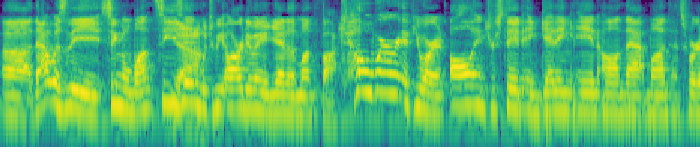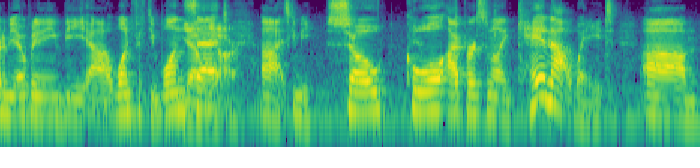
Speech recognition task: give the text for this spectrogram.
Uh, that was the single month season, Yeah. which we are doing again in the month of October. If you are at all interested in getting in on that month, that's we're going to be opening the uh, 151 Yeah, we set. are. Uh, it's going to be so cool. I personally cannot wait. Um,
